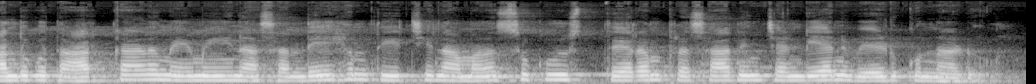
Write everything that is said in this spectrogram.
అందుకు తార్కాణమేమి? నా సందేహం తీర్చి నా మనస్సుకు స్థిరం ప్రసాదించండి అని వేడుకున్నాడు.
